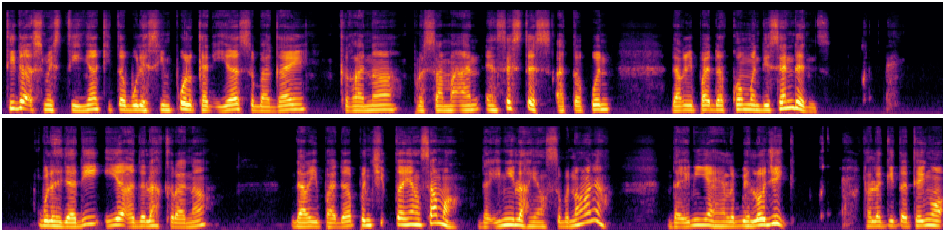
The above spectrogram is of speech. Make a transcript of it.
tidak semestinya kita boleh simpulkan ia sebagai kerana persamaan ancestors ataupun daripada common descendants. Boleh jadi ia adalah kerana daripada pencipta yang sama. Dan inilah yang sebenarnya. Dan ini yang lebih logik. Kalau kita tengok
